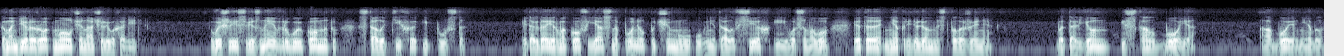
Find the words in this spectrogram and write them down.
командиры рот молча начали выходить. Вышли и связные в другую комнату, стало тихо и пусто. И тогда Ермаков ясно понял, почему угнетало всех и его самого эта неопределенность положения. Батальон искал боя, а боя не было.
